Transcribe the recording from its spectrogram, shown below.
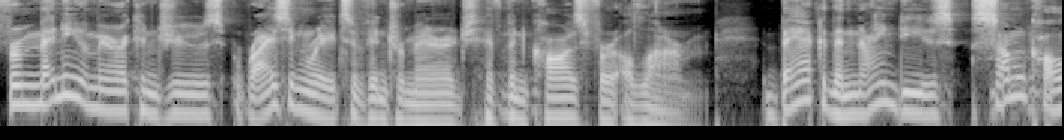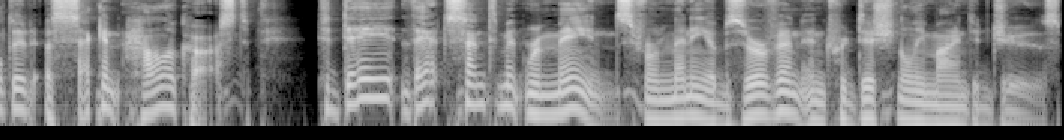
For many American Jews, rising rates of intermarriage have been cause for alarm. Back in the 90s, some called it a second Holocaust. Today, that sentiment remains for many observant and traditionally minded Jews.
